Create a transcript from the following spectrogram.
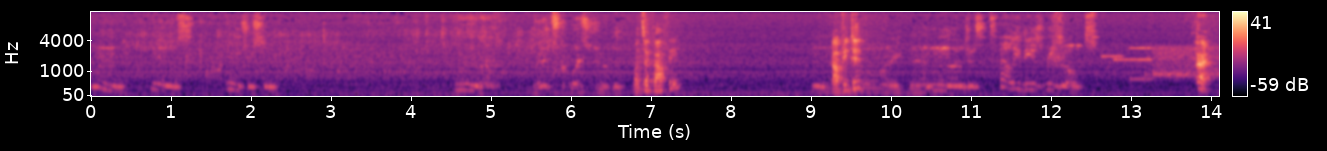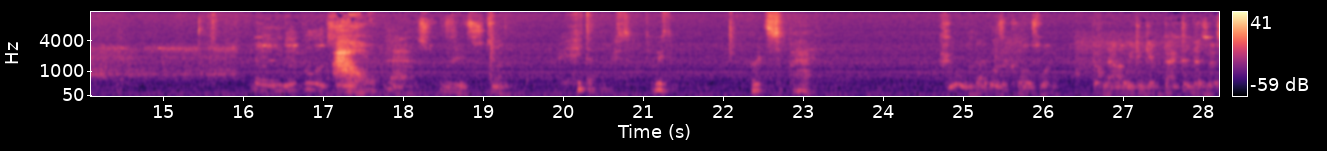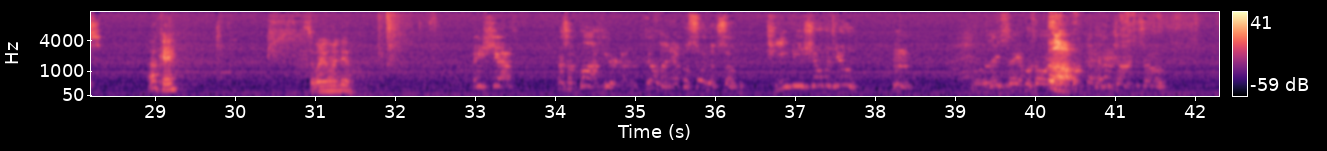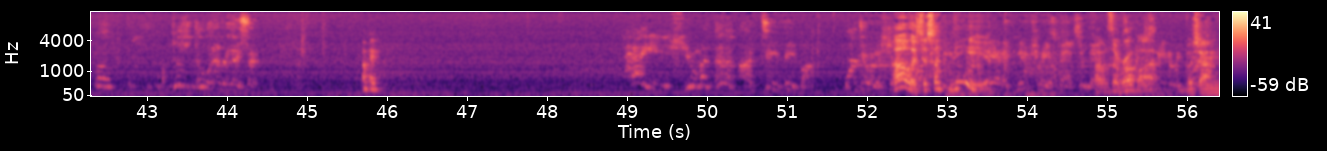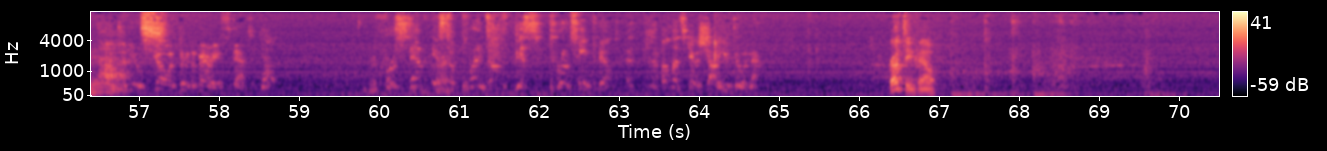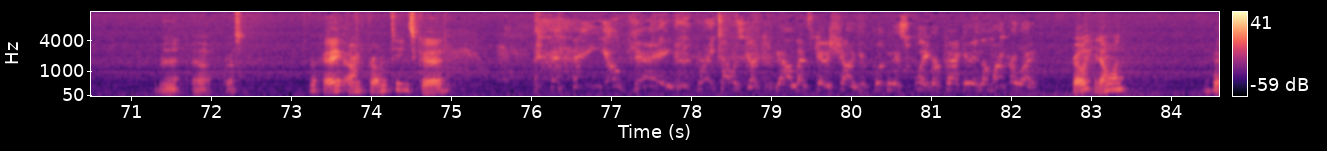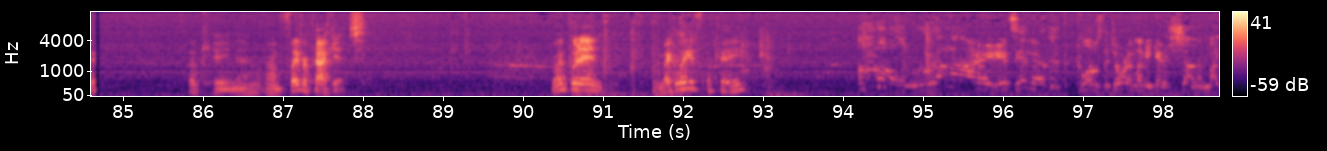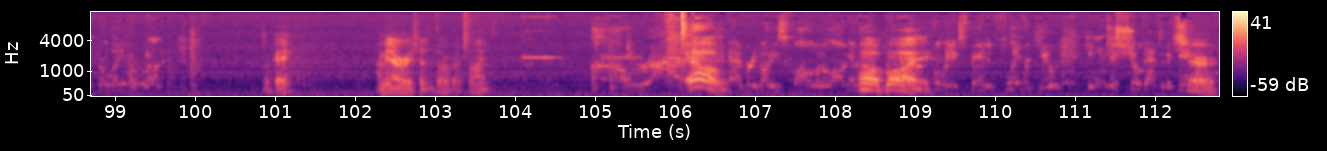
Hmm, yes, interesting. Hmm, that's questionable. Want some coffee? Hmm, Coffee, dude? Alright then, I'll just tally these results. Alright. And it looks Ow. like you passed this time. I hate that noise. It always hurts so bad. Phew, that was a close one. But now we can get back to business. Okay. So what do you want to do? Hey, chef. There's a bot here to film an episode of some TV show with you? Hmm. Well, they say it was all booked ahead of time, so well, just do whatever they say. Okay. Hey, human! I'm TV Bot. We're doing a show. Oh, it's just like me. Organic nutrient fats are made. I was a robot, which I'm not. of you, Going through the various steps. Yeah. First step is to blend up this protein pill. Uh, let's get a shot of you doing that. Protein pill. Eh, uh, gross. Okay, um, protein's good. Hey, okay. Great, that was good. Now let's get a shot of you putting this flavor packet in the microwave. Really? You don't want? Okay. Okay, now, um, flavor packets. You want to put in the microwave? Okay. All right, it's in there. Close the door and let me get a shot of the microwave and run it. Okay. I mean, I already shut the door, but fine. All right. Oh! Everybody's following along. And Oh, boy. Fully expanded flavor cube. Can you just show that to the camera? Sure.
